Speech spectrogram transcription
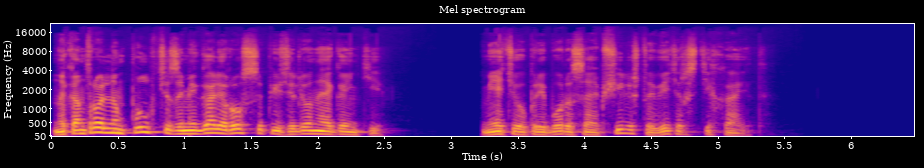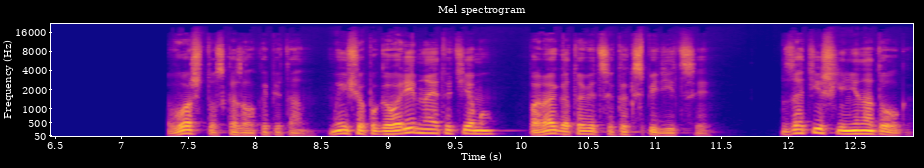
На контрольном пункте замигали россыпью зеленые огоньки. Метеоприборы сообщили, что ветер стихает. «Вот что», — сказал капитан, — «мы еще поговорим на эту тему. Пора готовиться к экспедиции. Затишье ненадолго».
